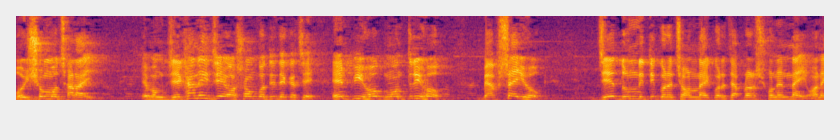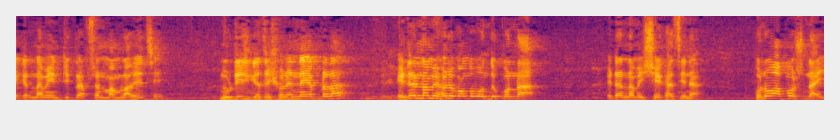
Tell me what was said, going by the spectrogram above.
বৈষম্য ছাড়াই এবং যেখানেই যে অসঙ্গতি দেখেছে এমপি হোক, মন্ত্রী হোক, ব্যবসায়ী হোক, যে দুর্নীতি করেছে, অন্যায় করেছে, আপনারা শোনেন নাই? অনেকের নামে এন্টি মামলা হয়েছে। নোটিশ গেছে, শোনেন নাই আপনারা? এটার নামে হলো বঙ্গবন্ধু কন্যা। এটার নামে শেখ হাসিনা। কোনো আপোষ নাই।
